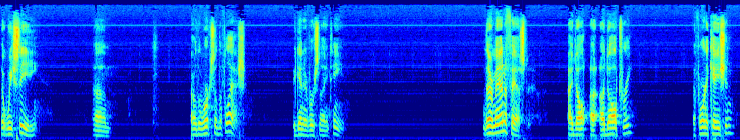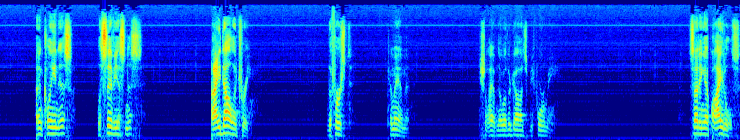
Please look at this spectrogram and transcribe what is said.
that we see um, are the works of the flesh. Begin in verse 19 they're manifest Adul- uh, adultery, fornication, uncleanness, lasciviousness, idolatry. The first commandment You shall have no other gods before me. Setting up idols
